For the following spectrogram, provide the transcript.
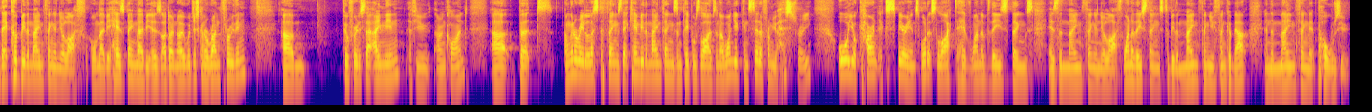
that could be the main thing in your life, or maybe it has been, maybe is, I don't know. We're just going to run through them. Um, feel free to say amen if you are inclined. Uh, but I'm going to read a list of things that can be the main things in people's lives, and I want you to consider from your history or your current experience what it's like to have one of these things as the main thing in your life. One of these things to be the main thing you think about and the main thing that pulls you.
